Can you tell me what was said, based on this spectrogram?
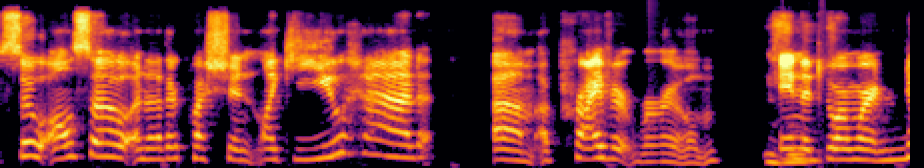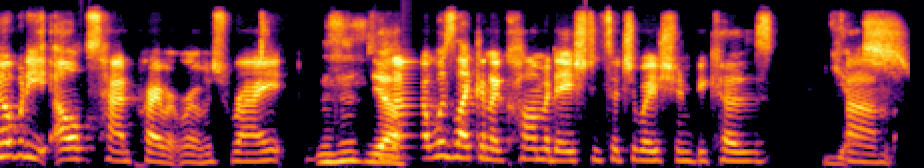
So also another question, like you had um, a private room mm-hmm. in a dorm where nobody else had private rooms, right? Mm-hmm. Yeah. So that was like an accommodation situation because yes.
